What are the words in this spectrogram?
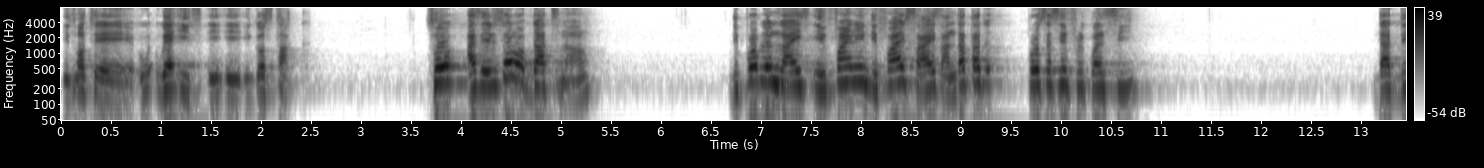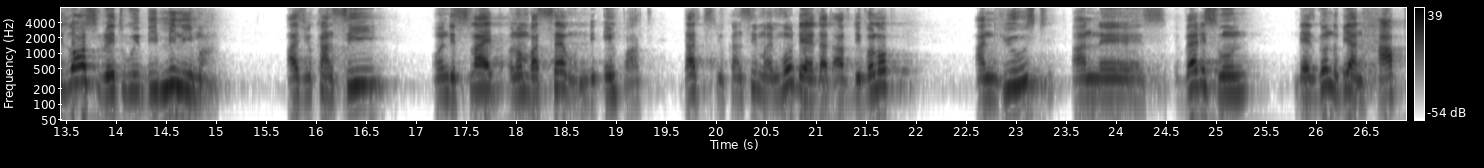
it's not uh, where it, it, it got stuck. So as a result of that now, the problem lies in finding the file size and data processing frequency that the loss rate will be minimal. As you can see on the slide number seven, the impact, that you can see my model that I've developed and used, and uh, very soon there's going to be an app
